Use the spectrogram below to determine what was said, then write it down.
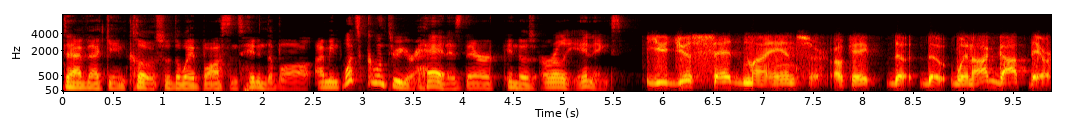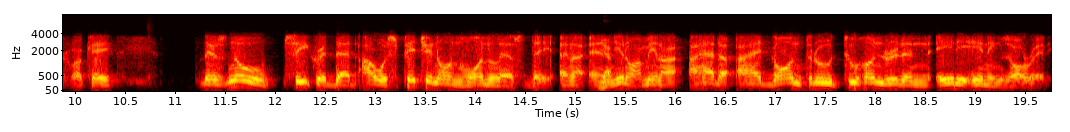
to have that game close with the way Boston's hitting the ball. I mean, what's going through your head as they're in those early innings? You just said my answer, okay? The the when I got there, okay, there's no secret that I was pitching on one less day, and I, and yep. you know, I mean, I I had a, I had gone through 280 innings already,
